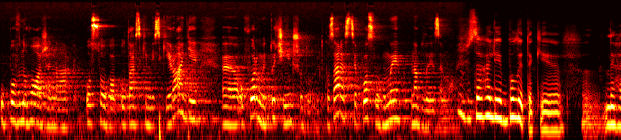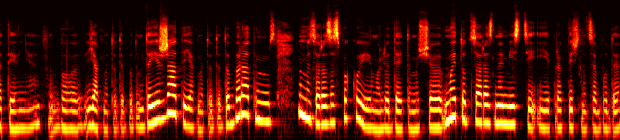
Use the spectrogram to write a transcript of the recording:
уповноважена особа в Полтавській міській раді е, оформить ту чи іншу довідку. Зараз цю послугу ми наблизимо. Ну, Взагалі були такі е, негативні, бо як ми туди будемо доїжджати, як ми туди добиратимемось. Ну, ми зараз заспокоюємо людей, тому що ми тут зараз на місці і практично це буде,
